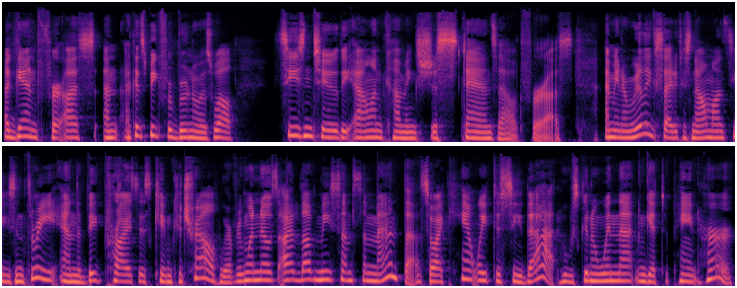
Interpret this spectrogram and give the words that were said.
again, for us, and I could speak for Bruno as well season two, the Alan Cummings just stands out for us. I mean, I'm really excited because now I'm on season three, and the big prize is Kim Cattrall, who everyone knows I love me some Samantha. So I can't wait to see that. Who's going to win that and get to paint her?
